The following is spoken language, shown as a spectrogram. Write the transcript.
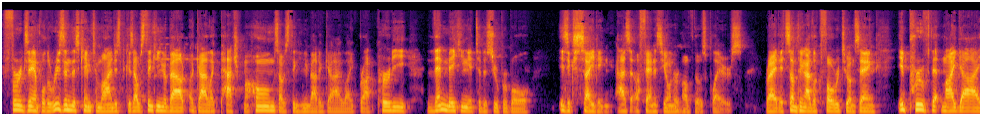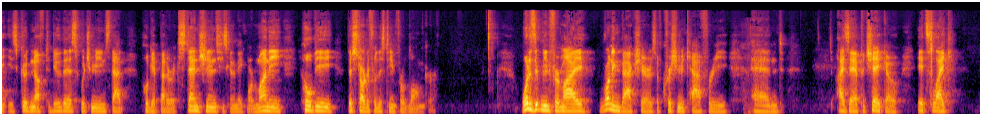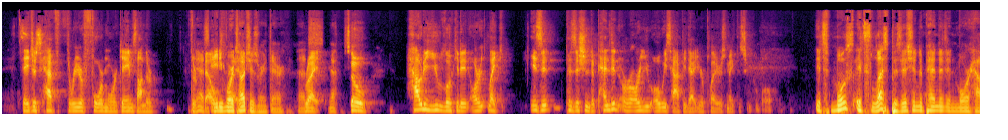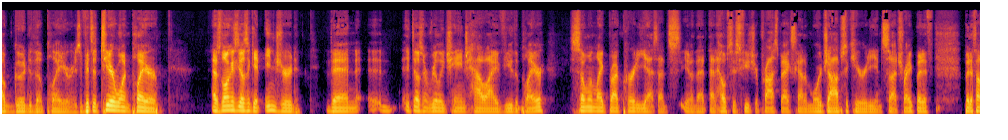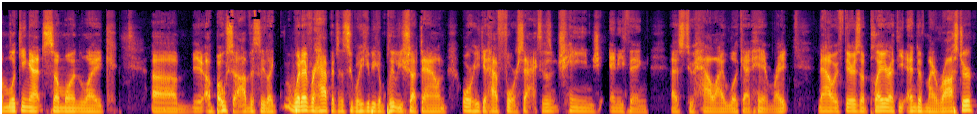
for example, the reason this came to mind is because I was thinking about a guy like Patrick Mahomes. I was thinking about a guy like Brock Purdy. Them making it to the Super Bowl is exciting as a fantasy owner mm-hmm. of those players, right? It's something I look forward to. I'm saying it proved that my guy is good enough to do this, which means that he'll get better extensions. He's going to make more money. He'll be the starter for this team for longer. What does it mean for my running back shares of Christian McCaffrey and Isaiah Pacheco? It's like they just have three or four more games on their their Yeah, belt. 80 more right? touches right there. That's, Right. Yeah. So, how do you look at it? Or like, is it position dependent, or are you always happy that your players make the Super Bowl? it's most it's less position dependent and more how good the player is. If it's a tier one player, as long as he doesn't get injured, then uh, it doesn't really change how I view the player. Someone like Brock Purdy, yes, that's you know that that helps his future prospects, kind of more job security and such, right? But if but if I'm looking at someone like um, you know, a Bosa, obviously, like whatever happens in the Super Bowl, he could be completely shut down, or he could have four sacks. It doesn't change anything as to how I look at him, right? Now, if there's a player at the end of my roster,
